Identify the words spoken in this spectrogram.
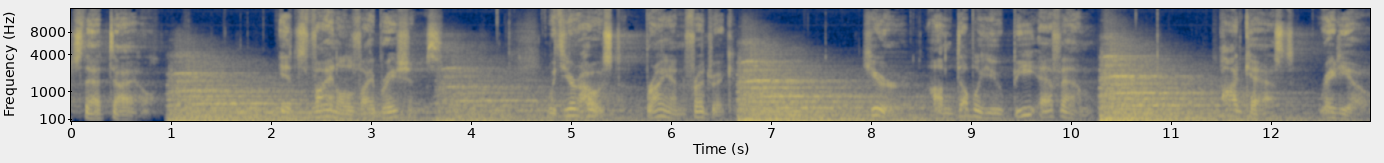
Touch that dial. It's Vinyl Vibrations with your host, Brian Frederick, here on WBFM Podcast Radio.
